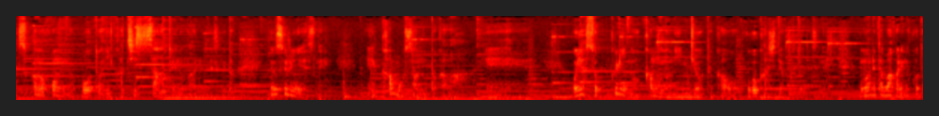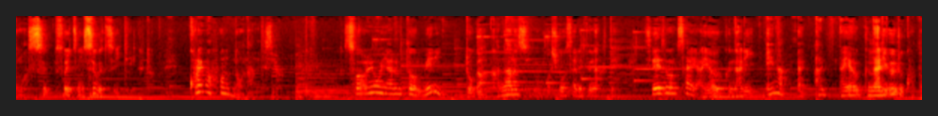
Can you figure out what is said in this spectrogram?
あそこの本の冒頭にカチッサーというのがあるんですけど要するにですね、えー、カモさんとかは、えー、親そっくりのカモの人形とかを動かしておくとですね生まれたばかりの子供はそいつにすぐついていくと。これが本能なんですよ。それをやるとメリットが必ずしも保証されてなくて生存さえ危うくなりえな危うくなりうること。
